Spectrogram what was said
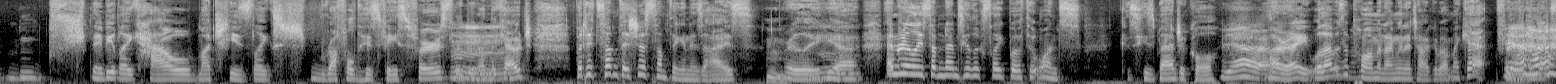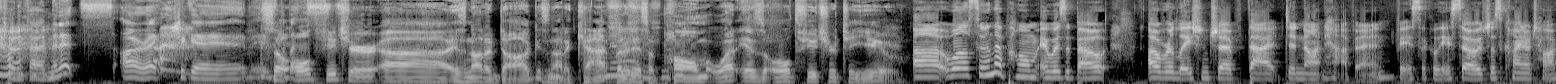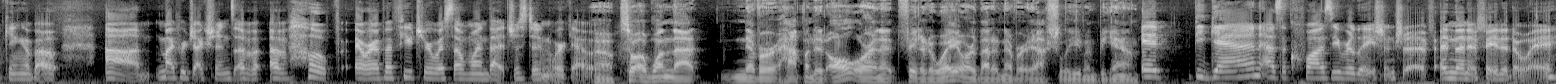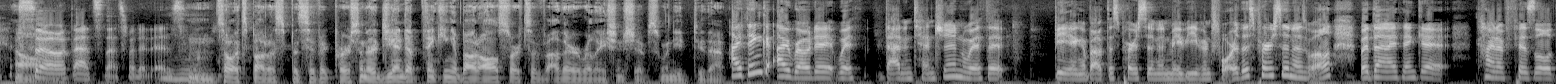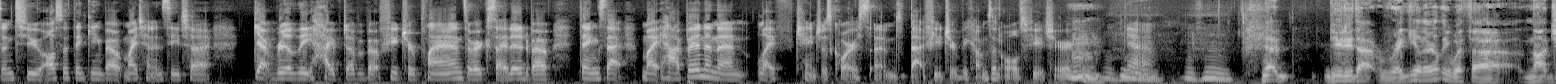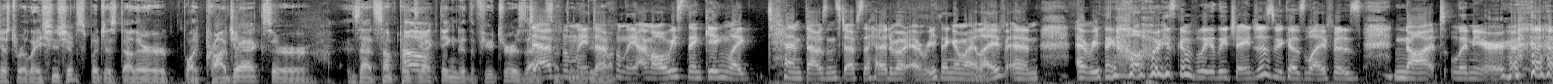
maybe like how much he's like sh- ruffled his face fur sleeping on the couch, but it's something. It's just something in his eyes, really. Yeah, and really sometimes he looks like both at once because he's magical. Yeah. All right. Well, that was a poem, and I'm going to talk about my cat for the next 25 minutes. All right, chicken. is So, the Old. Future uh, is not a dog, is not a cat, but it is a poem. What is Old Future to you? Uh, well, so in that poem, it was about a relationship that did not happen, basically. So it's just kind of talking about um, my projections of, of hope or of a future with someone that just didn't work out. Uh, so, a one that never happened at all, or and it faded away, or that it never actually even began? It began as a quasi relationship and then it faded away. Oh. So that's that's what it is. Hmm, So, it's about a specific person, or do you end up thinking about all sorts of other relationships when you do that? I think I wrote it with that intention, with it being about this person and maybe even for this person as well. But then I think it kind of fizzled into also thinking about my tendency to get really hyped up about future plans or excited about things that might happen and then life changes course and that future becomes an old future. Hmm. Yeah. Mm-hmm. Mm-hmm. Now, do you do that regularly with uh, not just relationships, but just other like projects, or is that some projecting into the future? Is that something Oh. definitely you do definitely i'm always thinking like 10,000 steps ahead about everything in my life and everything always completely changes because life is not linear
